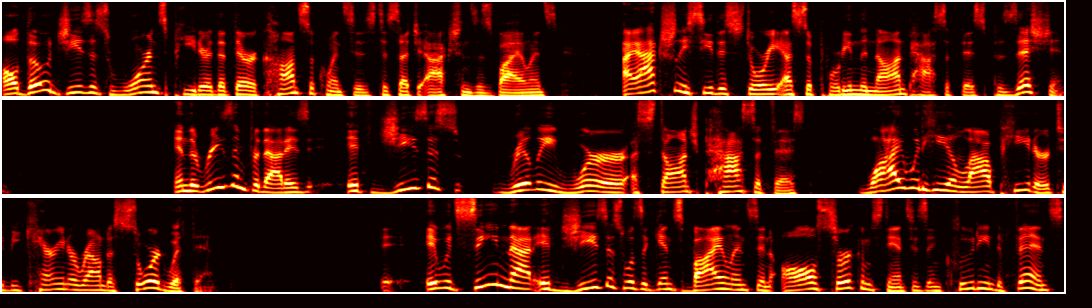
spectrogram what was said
although Jesus warns Peter that there are consequences to such actions as violence, I actually see this story as supporting the non pacifist position. And the reason for that is if Jesus really were a staunch pacifist, why would he allow Peter to be carrying around a sword with him? It would seem that if Jesus was against violence in all circumstances, including defense,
